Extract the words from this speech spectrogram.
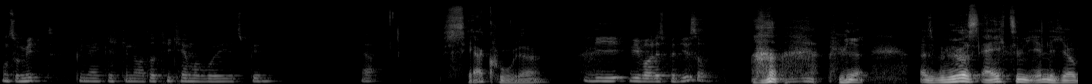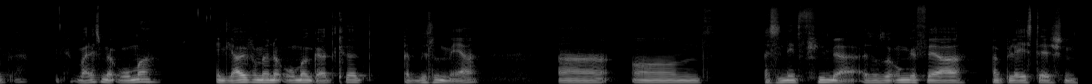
Und somit bin ich eigentlich genau der gekommen, wo ich jetzt bin. Ja. Sehr cool, ja. Wie, wie war das bei dir so? mir, also bei mir war es eigentlich ziemlich ähnlich. Ich hab, war das meine Oma? Ich glaube, ich von meiner Oma Geld gekriegt, ein bisschen mehr. Äh, und also nicht viel mehr, also so ungefähr eine Playstation.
